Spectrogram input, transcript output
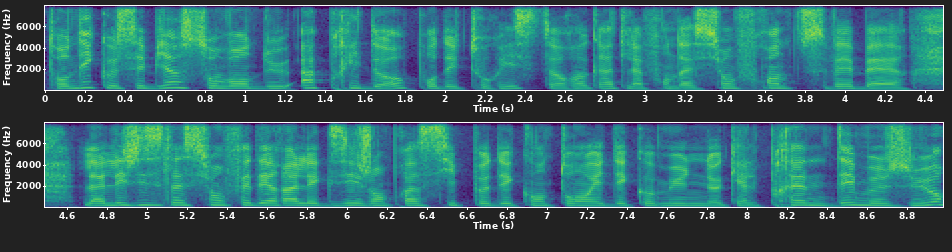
tandis que ces biens sont vendus à prix d'or pour des touristes, regrette la Fondation Franz Weber. La législation fédérale exige en principe des cantons et des communes qu'elles prennent des mesures,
